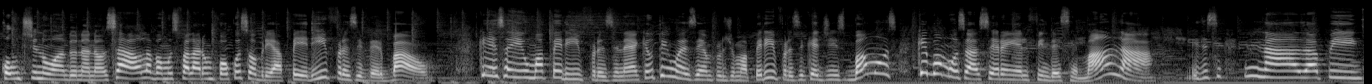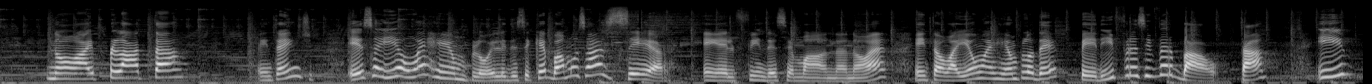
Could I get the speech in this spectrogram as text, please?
continuando na nossa aula, vamos falar um pouco sobre a perífrase verbal que isso aí é uma perífrase, né? Aqui eu tenho um exemplo de uma perífrase que diz, vamos, que vamos fazer em el fim de semana? E disse, nada, pi, não há plata, entende? Esse aí é um exemplo, ele disse, que vamos fazer em el fim de semana, não é? Então, aí é um exemplo de perífrase verbal, tá? E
